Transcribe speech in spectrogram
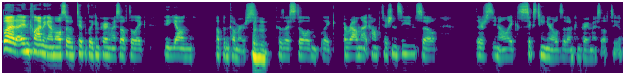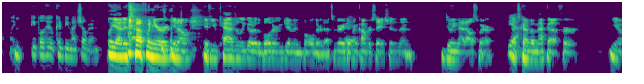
but in climbing, I'm also typically comparing myself to like the young up and comers because I still am like around that competition scene. So there's you know like 16 year olds that I'm comparing myself to, like Mm. people who could be my children. Well, yeah, and it's tough when you're, you know, if you casually go to the bouldering gym in Boulder, that's a very Right. different conversation than doing that elsewhere. Yeah, That's kind of a mecca for, you know,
